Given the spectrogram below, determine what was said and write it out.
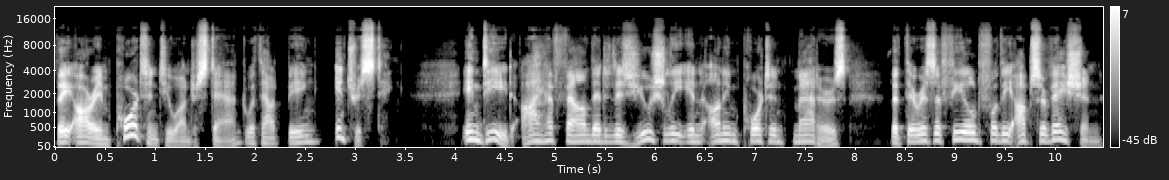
They are important, you understand, without being interesting. Indeed, I have found that it is usually in unimportant matters that there is a field for the observation,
